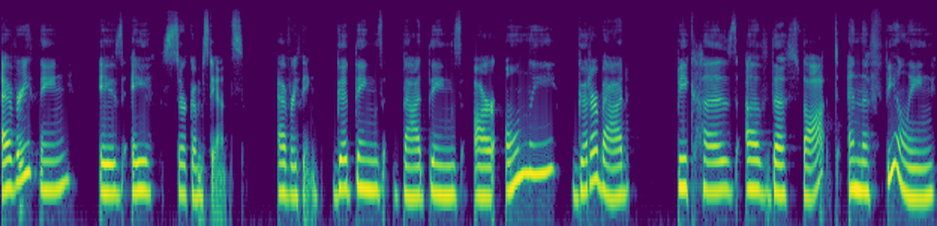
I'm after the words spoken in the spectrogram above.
everything is a circumstance. Everything, good things, bad things, are only good or bad because of the thought and the feeling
